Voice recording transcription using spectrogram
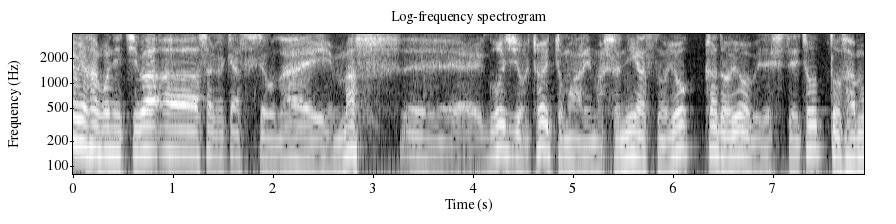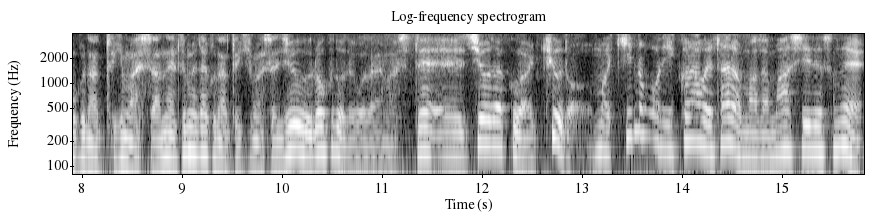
い、皆さん、こんにちは。坂木敦でございます、えー。5時をちょいと回りました。2月の4日土曜日でして、ちょっと寒くなってきましたね。冷たくなってきました。16度でございまして、えー、千代田区は9度。まあ、昨日に比べたらまだマシですね。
